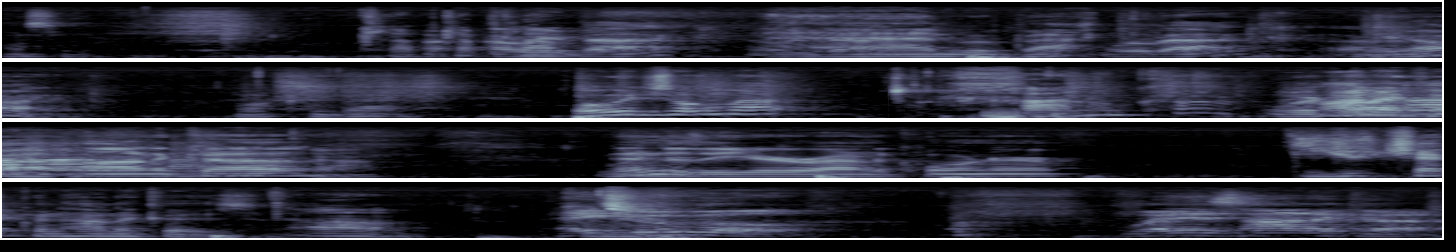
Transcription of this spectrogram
Awesome. clap, clap, Are we clap. back? Are we back? And we're back. We're back. We Alright. are. Welcome back. What were we talking about? Hanukkah? We're talking about Hanukkah. Hanukkah. End of the year around the corner. Did you check when Hanukkah is? Oh, Hey Google, when is Hanukkah?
